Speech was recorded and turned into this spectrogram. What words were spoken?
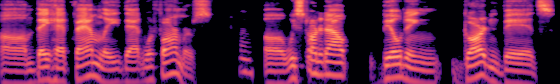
um, they had family that were farmers. Mm. Uh, we started out building garden beds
